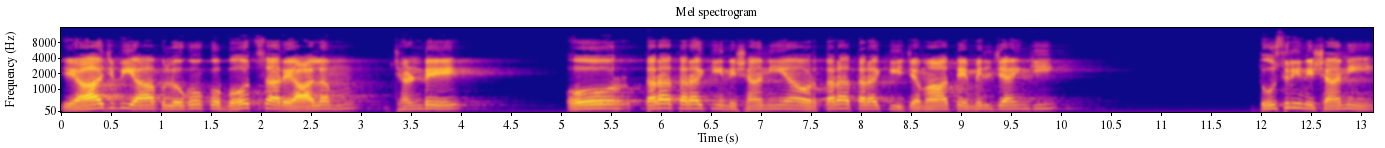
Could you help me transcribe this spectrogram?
یہ آج بھی آپ لوگوں کو بہت سارے عالم، جھنڈے اور طرح طرح کی نشانیاں اور طرح طرح کی جماعتیں مل جائیں گی۔ دوسری نشانی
